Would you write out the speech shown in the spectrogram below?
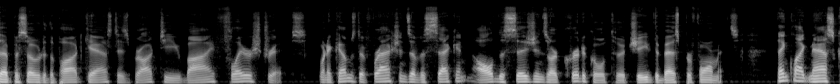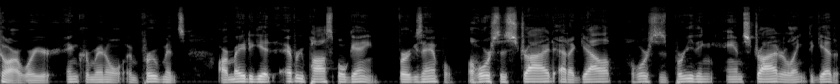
episode of the podcast is brought to you by Flare Strips. When it comes to fractions of a second, all decisions are critical to achieve the best performance. Think like NASCAR, where your incremental improvements are made to get every possible gain. For example, a horse's stride at a gallop, a horse's breathing and stride are linked together.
